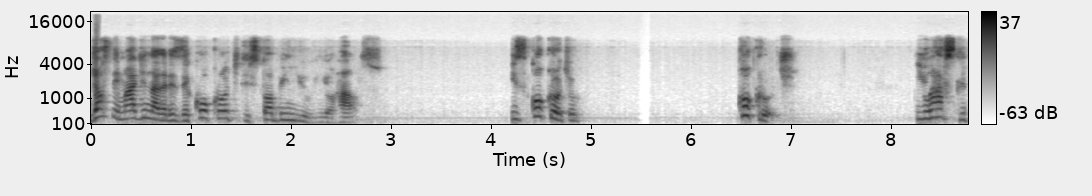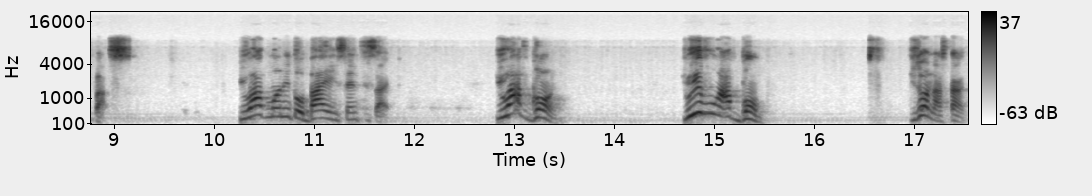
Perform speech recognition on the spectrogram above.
Just imagine that there is a cockroach disturbing you in your house. It's cockroach. Oh. Cockroach. You have slippers. You have money to buy insecticide. You have gun. You even have bomb. You don't understand.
